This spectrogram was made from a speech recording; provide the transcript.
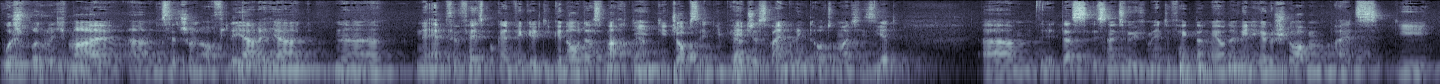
ursprünglich mal, ähm, das ist jetzt schon auch viele Jahre her, eine, eine App für Facebook entwickelt, die genau das macht, die, ja. die Jobs in die Pages ja. reinbringt, automatisiert. Ähm, das ist natürlich im Endeffekt dann mehr oder weniger gestorben, als die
